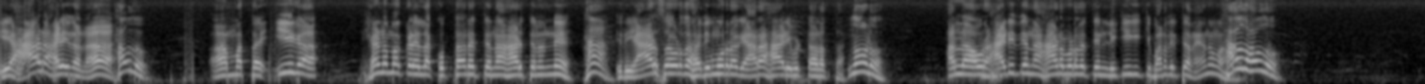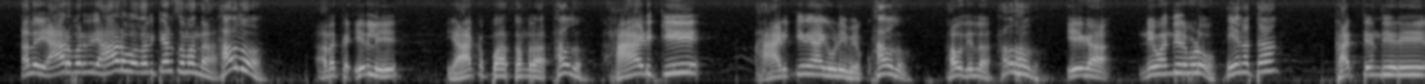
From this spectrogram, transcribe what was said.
ಈ ಹಾಡು ಹಾಡಿದಾನ? ಹೌದು. ಮತ್ತ ಈಗ ಹೆಣ್ಣು ಮಕ್ಕಳೆಲ್ಲ ಕುತ್ತಾರತ್ತೆ ನಾ ಹಾಡ್ತೇನೆ ಹಾ. ಇದು ಎರಡ್ ಸಾವಿರದ ಹದಿಮೂರಾಗ ಯಾರ ಹಾಡಿ ಬಿಟ್ಟಾರತ್ತ? ನೋಡು. ಅಲ್ಲ ಅವ್ರು ಹಾಡಿದ್ದೇನ ನಾ ಹಾಡು ಬಡ್ದತ್ತೇನು ಲಿಕ್ಕಿ ಗಿಕ್ಕಿ ಬರ್ದಿಟ್ಟಾನ ಏನವ? ಹೌದು ಹೌದು. ಅಲ್ಲ ಯಾರು ಬರ್ದಿ ಹಾಡ್ಬೋದು ಅದಕ್ಕೇನು ಸಂಬಂಧ? ಹೌದು. ಅದಕ್ಕೆ ಇರ್ಲಿ ಯಾಕಪ್ಪ ಅಂತಂದ್ರ ಹೌದು. ಹಾಡಿಕಿ ಹಾಡಿಕಿನೇ ಆಗಿ ಉಳಿಬೇಕು. ಹೌದು. ಹೌದಿಲ್ಲ? ಹೌದು ಹೌದು. ಈಗ ನೀವು ಅಂದಿರಿ ಬಿಡು. ಏನತ್ತ? ಕತ್ತೆಂದಿರಿ?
